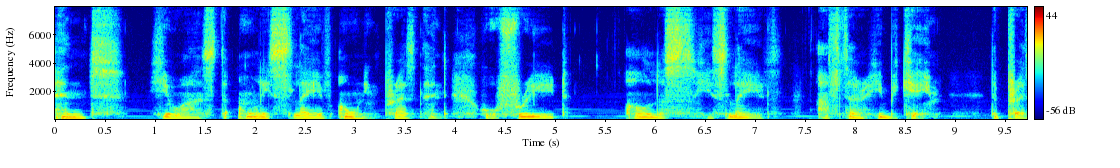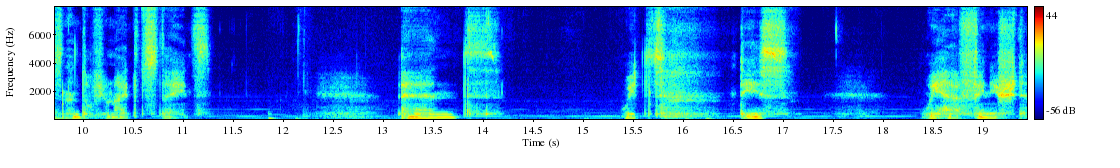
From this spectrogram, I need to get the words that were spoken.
And he was the only slave owning president who freed all his slaves after he became the president of the United States. And with this we have finished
